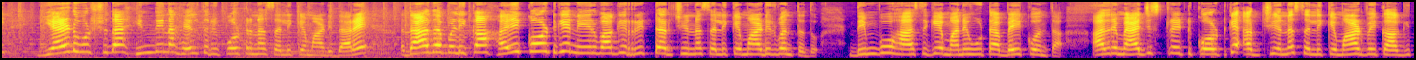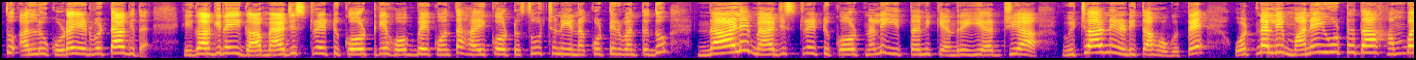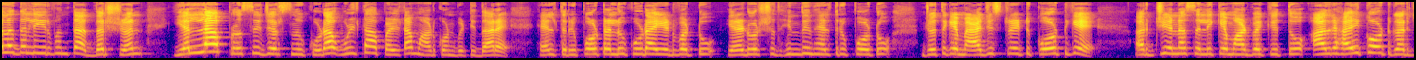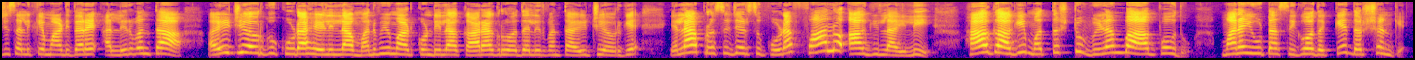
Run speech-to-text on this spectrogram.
ಎರಡು ವರ್ಷದ ಹಿಂದಿನ ಹೆಲ್ತ್ ರಿಪೋರ್ಟ್ ಅನ್ನ ಸಲ್ಲಿಕೆ ಮಾಡಿದ್ದಾರೆ. ಅದಾದ ಬಳಿಕ ಹೈಕೋರ್ಟ್ಗೆ ನೇರವಾಗಿ ರಿಟ್ ಅರ್ಜಿಯನ್ನ ಸಲ್ಲಿಕೆ ಮಾಡಿರುವಂತದ್ದು ದಿಂಬು, ಹಾಸಿಗೆ, ಮನೆ ಊಟ ಬೇಕು ಅಂತ. ಆದ್ರೆ ಮ್ಯಾಜಿಸ್ಟ್ರೇಟ್ ಕೋರ್ಟ್ಗೆ ಅರ್ಜಿಯನ್ನ ಸಲ್ಲಿಕೆ ಮಾಡಬೇಕಾಗಿತ್ತು. ಅಲ್ಲೂ ಕೂಡ ಎಡವಟ್ಟಾಗಿದೆ. ಹೀಗಾಗಿನೇ ಈಗ ಮ್ಯಾಜಿಸ್ಟ್ರೇಟ್ ಕೋರ್ಟ್ಗೆ ಹೋಗಬೇಕು ಅಂತ ಹೈಕೋರ್ಟ್ ಸೂಚನೆಯನ್ನ ಕೊಟ್ಟಿರುವಂತದ್ದು ನಾಳೆ ಮ್ಯಾಜಿಸ್ಟ್ರೇಟ್ ಕೋರ್ಟ್ನಲ್ಲಿ ಈ ತನಿಖೆ ಅಂದ್ರೆ ಈ ಅರ್ಜಿಯ ವಿಚಾರಣೆ ನಡೀತಾ ಹೋಗುತ್ತೆ. ಒಟ್ನಲ್ಲಿ ಮನೆಯೂಟದ ಹಂಬಲದಲ್ಲಿ ಇರುವಂತ ದರ್ಶನ್ ಎಲ್ಲಾ ಪ್ರೊಸೀಜರ್ಸ್ನು ಕೂಡ ಉಲ್ಟಾ ಪಲ್ಟಾ ಮಾಡ್ಕೊಂಡು ಬಿಟ್ಟಿದ್ದಾರೆ ಹೆಲ್ತ್ ರಿಪೋರ್ಟ್ ಅಲ್ಲೂ ಕೂಡ ಎಡವಟ್ಟು, ಎರಡು ವರ್ಷದ ಹಿಂದಿನ ಹೆಲ್ತ್ ರಿಪೋರ್ಟು. ಜೊತೆಗೆ ಮ್ಯಾಜಿಸ್ಟ್ರೇಟ್ ಕೋರ್ಟ್ಗೆ ಅರ್ಜಿಯನ್ನ ಸಲ್ಲಿಕೆ ಮಾಡಬೇಕಿತ್ತು. ಆದ್ರೆ ಹೈಕೋರ್ಟ್ಗೆ ಅರ್ಜಿ ಸಲ್ಲಿಕೆ ಮಾಡಿದ್ದಾರೆ. ಅಲ್ಲಿರುವಂತ ಐ ಜಿ ಅವ್ರಿಗೂ ಕೂಡ ಹೇಳಿಲ್ಲ, ಮನವಿ ಮಾಡ್ಕೊಂಡಿಲ್ಲ. ಕಾರಾಗೃಹದಲ್ಲಿರುವಂಥ ಐ ಜಿ ಅವ್ರಿಗೆ ಎಲ್ಲಾ ಪ್ರೊಸೀಜರ್ಸ್ ಕೂಡ ಫಾಲೋ ಆಗಿಲ್ಲ ಇಲ್ಲಿ. ಹಾಗಾಗಿ ಮತ್ತಷ್ಟು ವಿಳಂಬ ಆಗ್ಬೋದು ಮನೆಯೂಟ ಸಿಗೋದಕ್ಕೆ ದರ್ಶನ್ಗೆ.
